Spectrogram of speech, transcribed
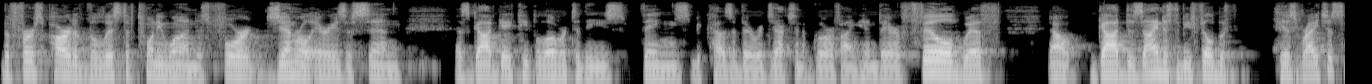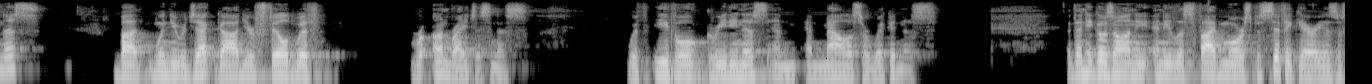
the first part of the list of 21 is four general areas of sin as God gave people over to these things because of their rejection of glorifying Him, they are filled with, now, God designed us to be filled with His righteousness, but when you reject God, you're filled with unrighteousness, with evil, greediness, and, and malice or wickedness. And then he goes on and he lists five more specific areas of,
